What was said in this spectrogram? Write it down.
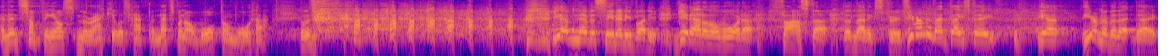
And then something else miraculous happened. That's when I walked on water. It was you have never seen anybody get out of the water faster than that experience. You remember that day, Steve? Yeah, you remember that day.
